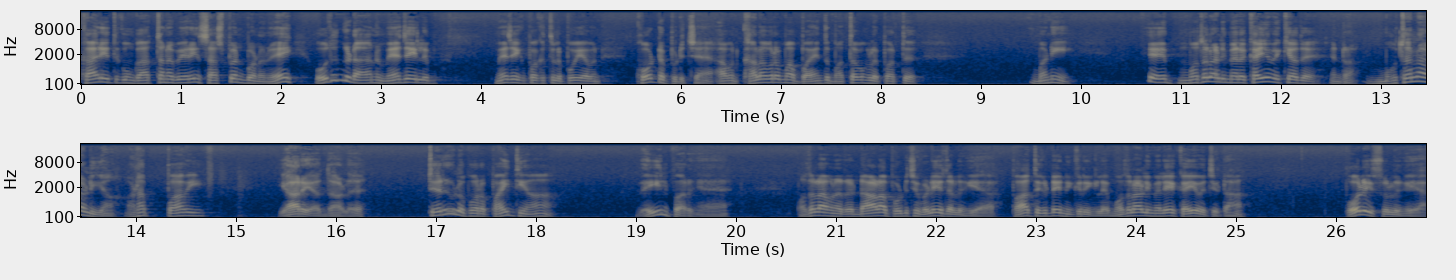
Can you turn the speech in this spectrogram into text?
காரியத்துக்கு உங்கள் அத்தனை பேரையும் சஸ்பெண்ட் பண்ணணும். ஏய் ஒதுங்குடான்னு மேஜையில் மேஜைக்கு பக்கத்தில் போய் அவன் கோட்டை பிடிச்சேன். அவன் கலவரமாக பயந்து மற்றவங்களை பார்த்து மணி ஏ முதலாளி மேலே கையை வைக்காத என்றான். முதலாளியா? அட பாவி. யாரையா அந்த ஆள்? தெருவில் போகிற பைத்தியம். வெயில் பாருங்க. முதல்ல அவனை ரெண்டு ஆளாக பிடிச்சி வெளியே தள்ளுங்கய்யா. பார்த்துக்கிட்டே நிற்கிறீங்களே முதலாளி மேலேயே கையை வச்சுட்டான். போலீஸ் சொல்லுங்கய்யா.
